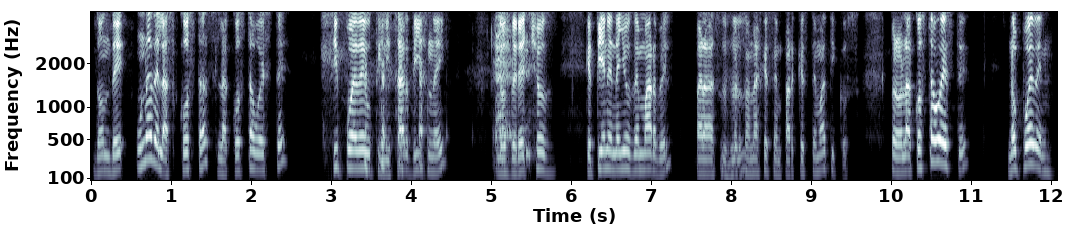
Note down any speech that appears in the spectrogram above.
donde una de las costas, la costa oeste, sí puede utilizar Disney los derechos que tienen ellos de Marvel para sus personajes en parques temáticos. Pero la costa oeste no pueden.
